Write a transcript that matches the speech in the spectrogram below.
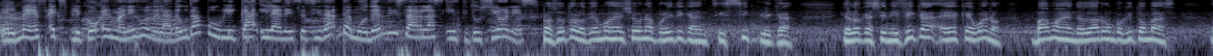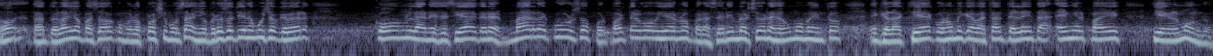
El MEF explicó el manejo de la deuda pública y la necesidad de modernizar las instituciones. Nosotros lo que hemos hecho es una política anticíclica, que lo que significa es que, bueno, vamos a endeudar un poquito más, ¿no? tanto el año pasado como los próximos años, pero eso tiene mucho que ver con la necesidad de tener más recursos por parte del gobierno para hacer inversiones en un momento en que la actividad económica es bastante lenta en el país y en el mundo.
